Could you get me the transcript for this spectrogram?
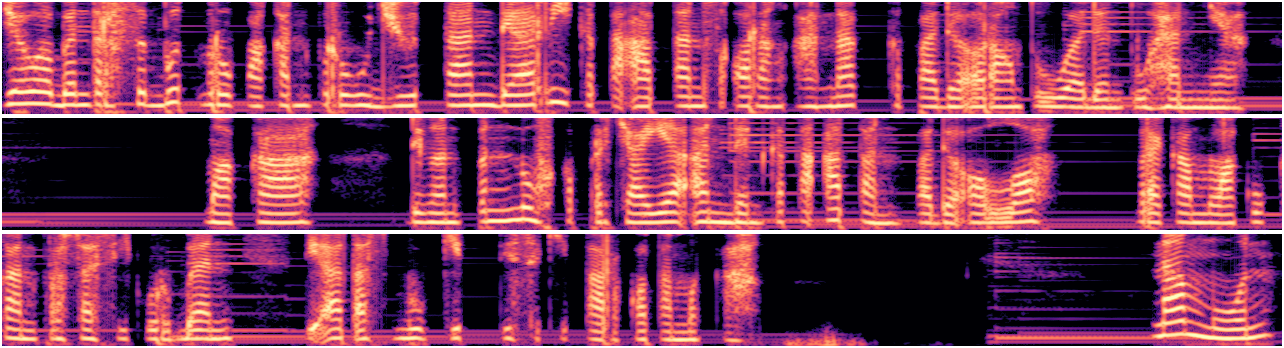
Jawaban tersebut merupakan perwujudan dari ketaatan seorang anak kepada orang tua dan Tuhannya. Maka, dengan penuh kepercayaan dan ketaatan pada Allah, mereka melakukan prosesi kurban di atas bukit di sekitar kota Mekah. Namun,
